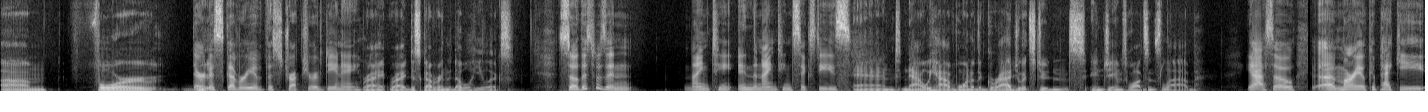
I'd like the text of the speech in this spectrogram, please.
Um, for their re- discovery of the structure of DNA. right, right, discovering the double helix. So this was in 19 in the 1960s. And now we have one of the graduate students in James Watson's lab. Yeah, so uh, Mario Capecchi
